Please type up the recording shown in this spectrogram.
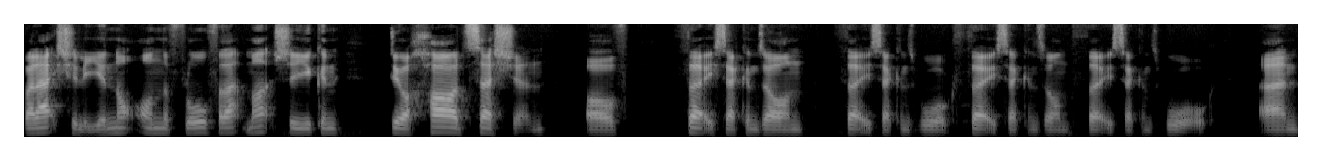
but actually you're not on the floor for that much. So you can do a hard session of 30 seconds on, 30 seconds walk, 30 seconds on, 30 seconds walk, and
